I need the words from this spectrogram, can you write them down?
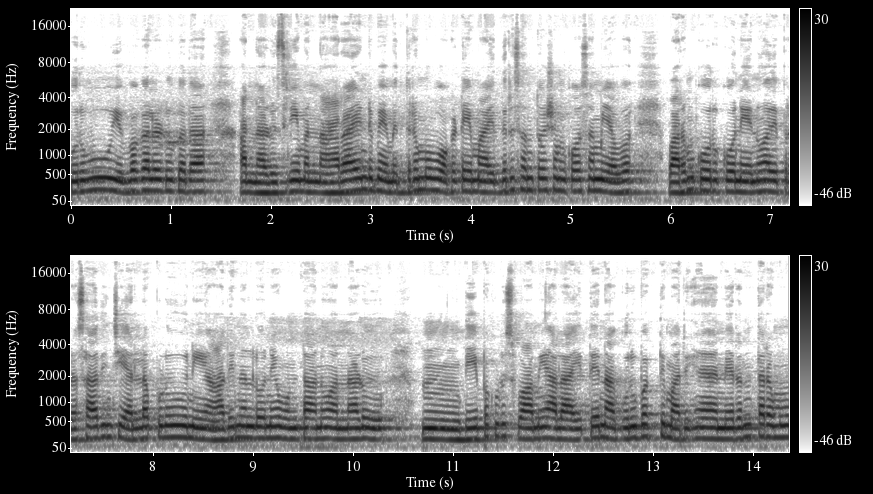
గురువు ఇవ్వగలడు కదా? అన్నాడు శ్రీమన్నారాయణుడు. మేమిద్దరము ఒకటే. మా ఇద్దరి సంతోషం కోసం ఎవ వరం కోరుకోనేను అది ప్రసాదించి ఎల్లప్పుడూ నీ ఆధీనంలోనే ఉంటాను అన్నాడు. దీపకుడు స్వామి అలా అయితే నా గురుభక్తి మరి నిరంతరము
